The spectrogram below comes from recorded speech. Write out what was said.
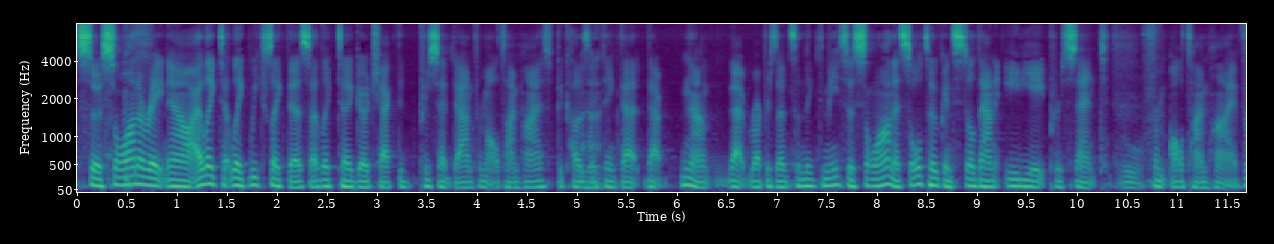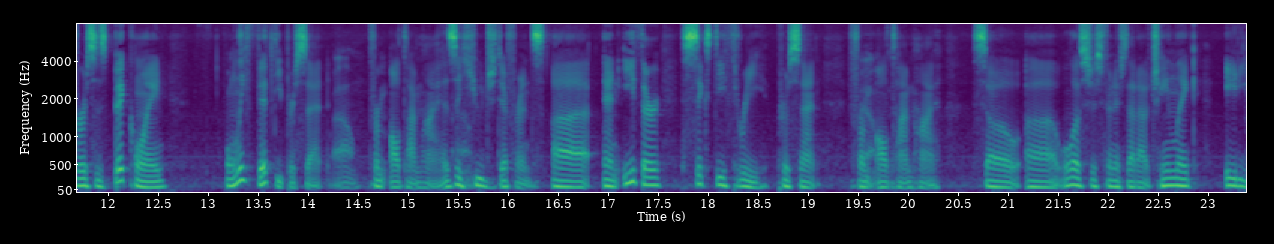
So Solana right now, I like to like weeks like this. I'd like to go check the percent down from all time highs because I think that that you know, that represents something to me. So Solana Sol token still down eighty eight percent from all time high versus Bitcoin only fifty percent Wow. from all time high. It's a huge difference. Uh, and Ether sixty three percent from Yeah. all time high. So uh, well, let's just finish that out. Chainlink eighty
